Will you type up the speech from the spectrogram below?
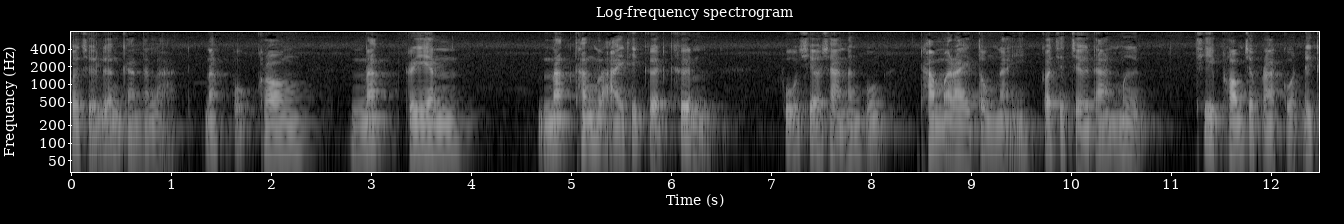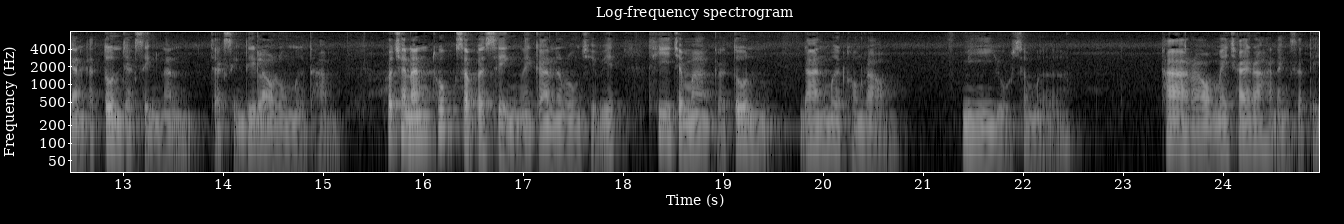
ก็เจอเรื่องการตลาด นักปกครอง นักเรียน นักทั้งหลายที่เกิดขึ้น ผู้เชี่ยวชาญทั้งปวงทำอะไรตรงไหนก็จะเจอด้านมืด ที่พร้อมจะปรากฏด้วยการกระตุ้นจากสิ่งนั้น จากสิ่งที่เราลงมือทำเพราะฉะนั้นทุกสรรพสิ่งในการดำรงชีวิต ที่จะมากระตุ้นด้านมืดของเรา มีอยู่เสมอ ถ้าเราไม่ใช้รหัสแห่งสติ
